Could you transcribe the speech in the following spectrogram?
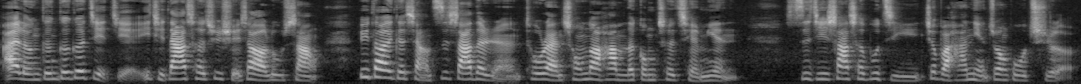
艾伦跟哥哥姐姐一起搭车去学校的路上，遇到一个想自杀的人，突然冲到他们的公车前面，司机刹车不及，就把他碾撞过去了。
